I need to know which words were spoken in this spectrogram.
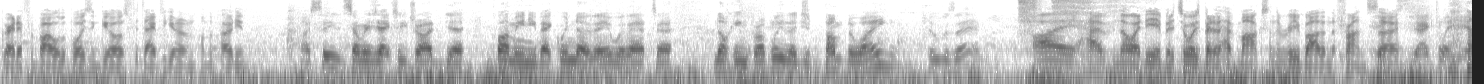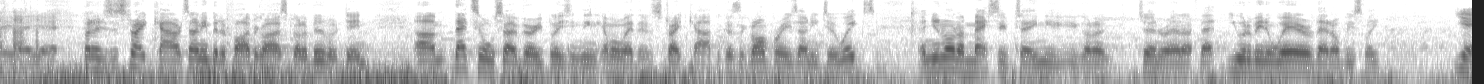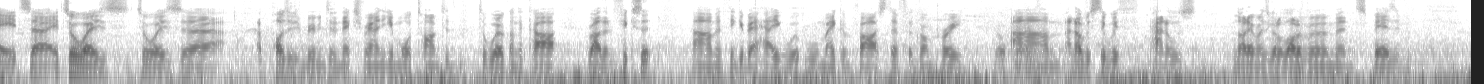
great effort by all the boys and girls for Dave to get on, on the podium. I see that somebody's actually tried uh, climbing in your back window there without uh, knocking properly. They just bumped away. Who was that? I have no idea, but it's always better to have marks on the rear bar than the front. So exactly, yeah, yeah, yeah. but it's a straight car. It's only a bit of fiberglass, got a bit of a dent. Um, that's also a very pleasing thing to come away with a straight car because the Grand Prix is only two weeks, and you're not a massive team. You, you've got to turn around after that. You would have been aware of that, obviously. Yeah, it's uh, it's always it's always uh, a positive move into the next round. You get more time to, to work on the car rather than fix it. Um, and think about how you will, will make them faster for Grand Prix. Okay. Um, and obviously, with panels, not everyone's got a lot of them, and spares have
